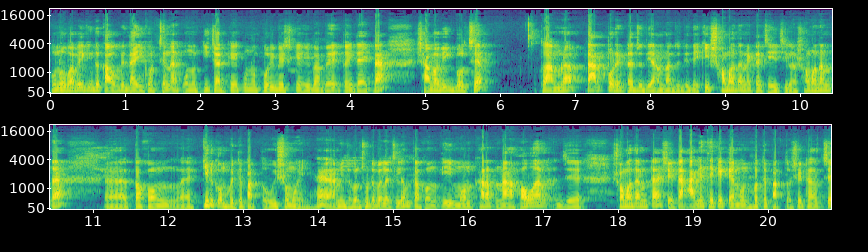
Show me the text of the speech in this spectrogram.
কোনোভাবেই কিন্তু কাউকে দায়ী করছে না, কোনো টিচারকে কোনো পরিবেশকে এইভাবে। তো এটা একটা স্বাভাবিক বলছে। তো আমরা তারপরেরটা যদি আমরা যদি দেখি, সমাধান একটা চেয়েছিলাম। সমাধানটা তখন কীরকম হইতে পারতো ওই সময়ে? হ্যাঁ আমি যখন ছোটবেলা ছিলাম, তখন এই মন খারাপ না হওয়ার যে সমাধানটা, সেটা আগে থেকে কেমন হতে পারতো? সেটা হচ্ছে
